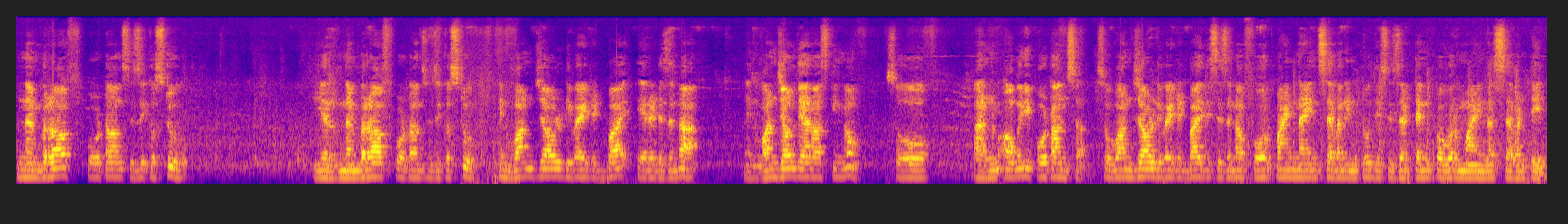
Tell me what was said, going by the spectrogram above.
number of photons is equals to your number of photons is equals to in 1 joule divided by here it is in in 1 joule they are asking no so and how many photons are? so 1 joule divided by this is a 4.97 into this is a 10 power minus 17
